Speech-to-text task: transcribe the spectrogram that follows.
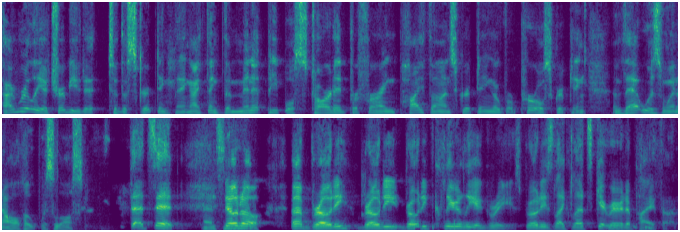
I really attribute it to the scripting thing. I think the minute people started preferring Python scripting over Perl scripting, that was when all hope was lost. That's it. That's No, no, uh, Brodie, Brodie, Brodie clearly agrees. Brodie's like, let's get rid of Python.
